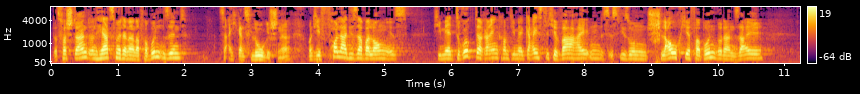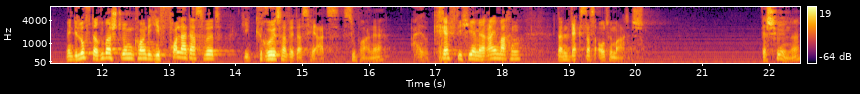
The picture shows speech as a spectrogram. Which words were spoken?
dass Verstand und Herz miteinander verbunden sind. Das ist eigentlich ganz logisch, ne? Und je voller dieser Ballon ist, je mehr Druck da reinkommt, je mehr geistliche Wahrheiten, es ist wie so ein Schlauch hier verbunden oder ein Seil, wenn die Luft darüber strömen konnte, je voller das wird, je größer wird das Herz. Super, ne? Also kräftig hier mehr reinmachen, dann wächst das automatisch. Wäre schön, ne?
